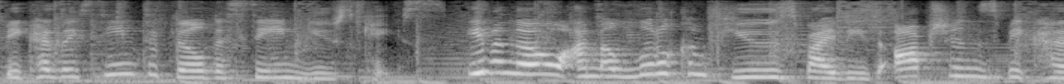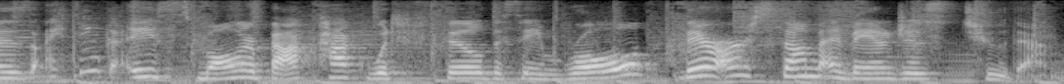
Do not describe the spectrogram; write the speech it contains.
because they seem to fill the same use case. Even though I'm a little confused by these options because I think a smaller backpack would fill the same role, there are some advantages to them.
